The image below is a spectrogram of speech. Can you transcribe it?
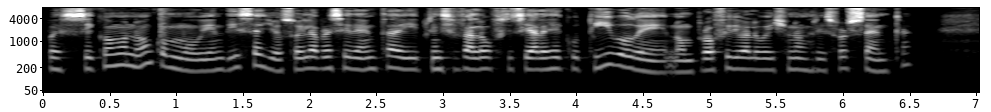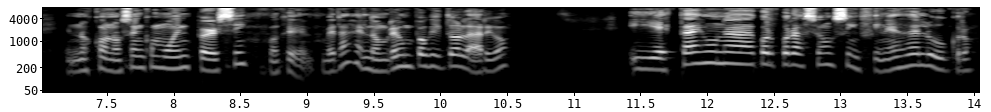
Pues sí, como no, como bien dices, yo soy la presidenta y principal oficial ejecutivo de Non-Profit Evaluation and Resource Center. Nos conocen como en Percy, porque ¿verdad? el nombre es un poquito largo. Y esta es una corporación sin fines de lucro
